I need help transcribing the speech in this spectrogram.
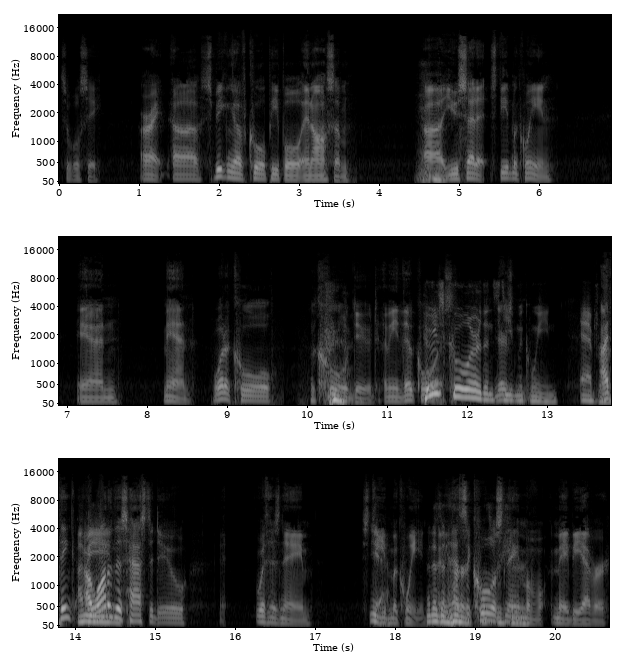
So we'll see. All right. Uh, speaking of cool people and awesome, uh, you said it, Steve McQueen, and man, what a cool, a cool dude. I mean, the coolest. Who's cooler than There's- Steve McQueen ever? I think a lot of this has to do with his name, Steve Yeah, McQueen. that doesn't I mean, that's the coolest for name sure. of maybe ever.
